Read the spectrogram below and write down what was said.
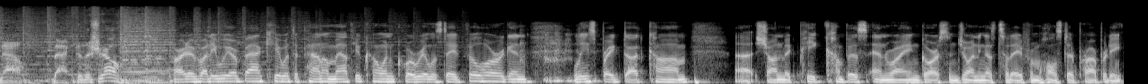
Now, back to the show. All right, everybody, we are back here with the panel Matthew Cohen, Core Real Estate, Phil Horrigan, leasebreak.com uh, Sean McPeak Compass and Ryan Garson joining us today from Halstead Property.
